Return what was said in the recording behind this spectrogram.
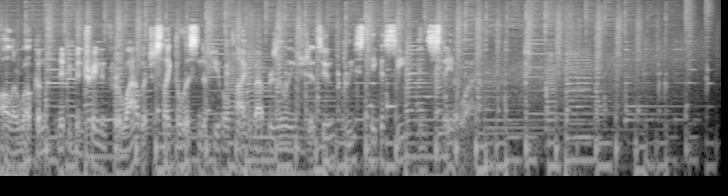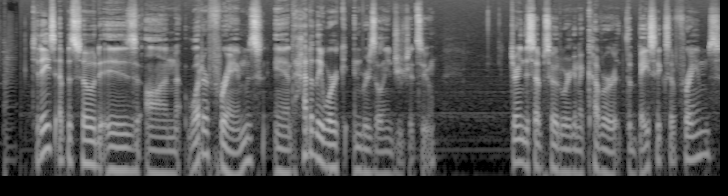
all are welcome, and if you've been training for a while but just like to listen to people talk about Brazilian Jiu Jitsu, please take a seat and stay a while. Today's episode is on what are frames and how do they work in Brazilian Jiu Jitsu. During this episode, we're going to cover the basics of frames,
